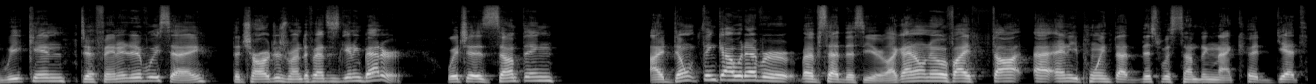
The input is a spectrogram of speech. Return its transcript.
we can definitively say the Chargers' run defense is getting better, which is something I don't think I would ever have said this year. Like, I don't know if I thought at any point that this was something that could get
